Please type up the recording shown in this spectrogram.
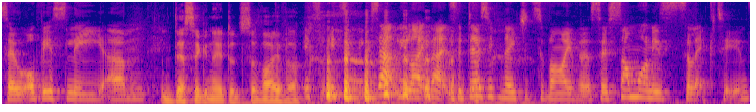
So obviously, um, designated survivor. It's, it's exactly like that. It's a designated survivor. So someone is selected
